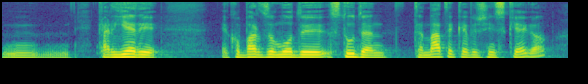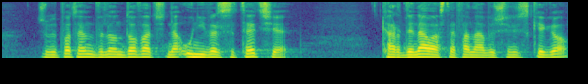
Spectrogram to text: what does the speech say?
mm, kariery, jako bardzo młody student, tematykę Wyszyńskiego, żeby potem wylądować na Uniwersytecie kardynała Stefana Wyszyńskiego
